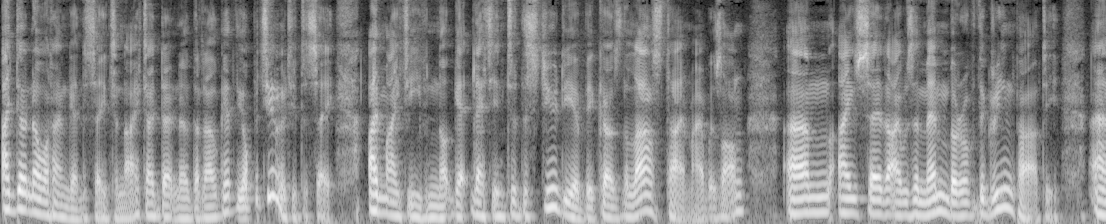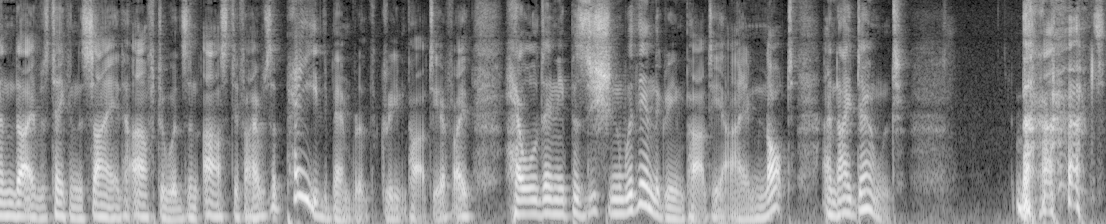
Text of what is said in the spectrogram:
I don't know what I'm going to say tonight. I don't know that I'll get the opportunity to say. I might even not get let into the studio because the last time I was on, um, I said I was a member of the Green Party, and I was taken aside afterwards and asked if I was a paid member of the Green Party, if I held any position within the Green Party. I am not, and I don't. But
